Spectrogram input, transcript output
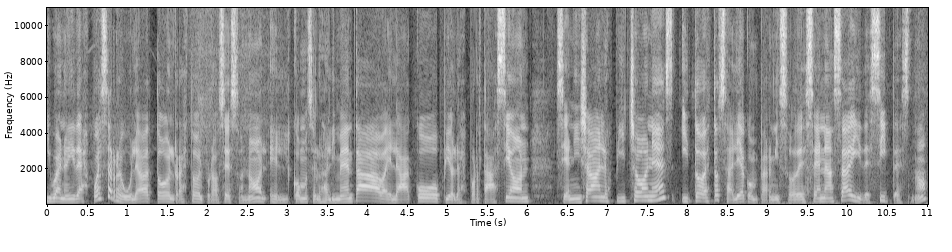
y bueno, y después se regulaba todo el resto del proceso, ¿no? El cómo se los alimentaba, el acopio, la exportación, se anillaban los pichones y todo esto salía con permiso de Senasa y de CITES, ¿no?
